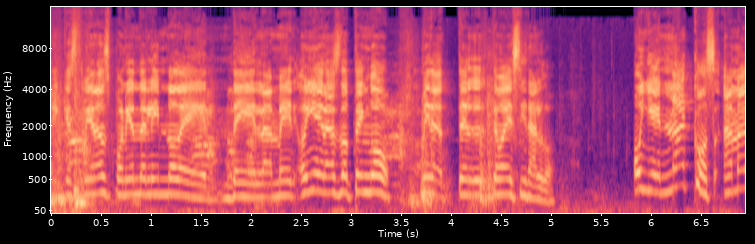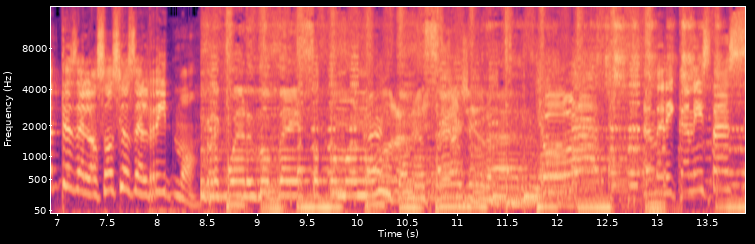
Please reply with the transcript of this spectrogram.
Y que estuvieras poniendo el himno de, de la América. Oye, Eras, no tengo. Mira, te, te voy a decir algo. Oye, nacos, amantes de los socios del ritmo. Recuerdo de eso como nunca me hace llorar. Americanistas.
